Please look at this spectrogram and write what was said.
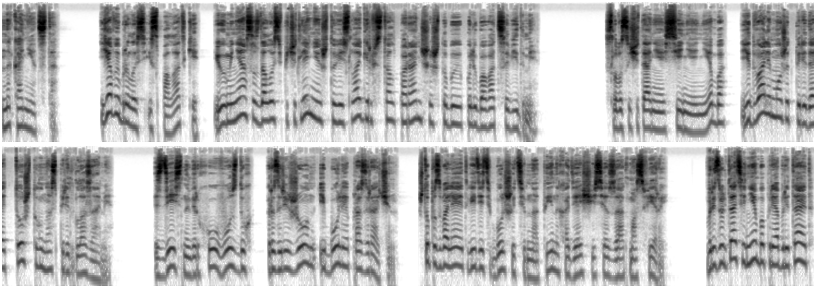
Наконец-то! Я выбралась из палатки, и у меня создалось впечатление, что весь лагерь встал пораньше, чтобы полюбоваться видами. Словосочетание «синее небо» едва ли может передать то, что у нас перед глазами. Здесь, наверху, воздух разрежен и более прозрачен, что позволяет видеть больше темноты, находящейся за атмосферой. В результате небо приобретает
